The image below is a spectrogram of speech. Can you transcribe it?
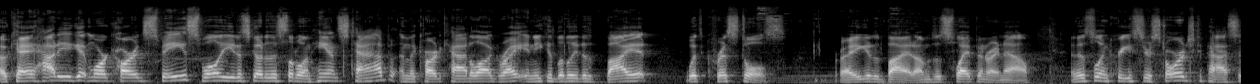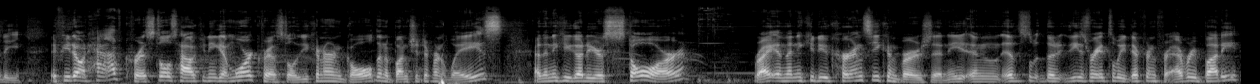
Okay, how do you get more card space? Well, you just go to this little enhanced tab in the card catalog, right? And you can literally just buy it with crystals, right? You can just buy it. I'm just swiping right now. And this will increase your storage capacity. If you don't have crystals, how can you get more crystal? You can earn gold in a bunch of different ways. And then you can go to your store, right? And then you can do currency conversion. And it's, the, these rates will be different for everybody.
